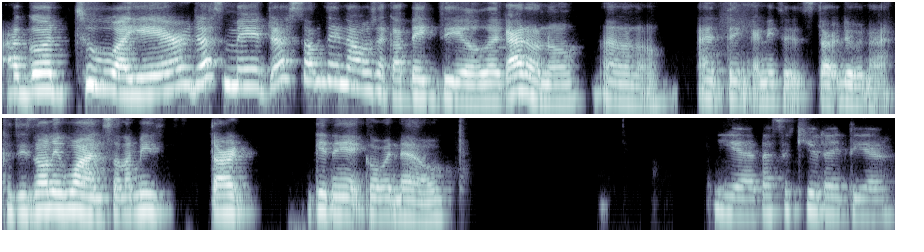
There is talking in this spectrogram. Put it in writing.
a good two a year. Just made just something that was like a big deal. Like I don't know. I don't know. I think I need to start doing that because he's only one. So let me start getting it going now. Yeah, that's a cute idea.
